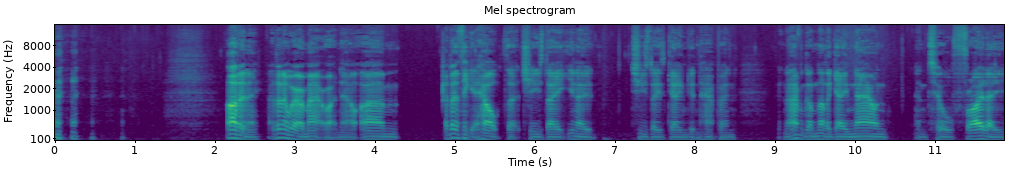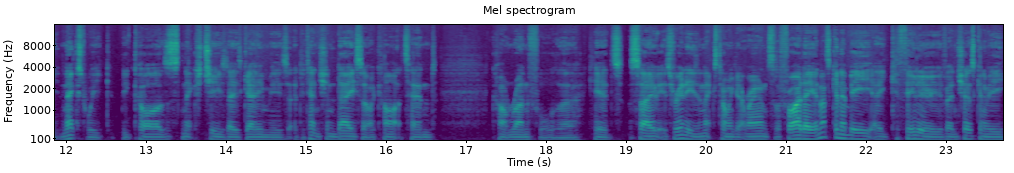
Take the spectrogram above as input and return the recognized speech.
I don't know. I don't know where I'm at right now. Um, I don't think it helped that Tuesday, you know, Tuesday's game didn't happen. And I haven't got another game now until Friday next week because next Tuesday's game is a detention day, so I can't attend, can't run for the kids. So it's really the next time we get around to the Friday, and that's going to be a Cthulhu adventure. It's going to be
